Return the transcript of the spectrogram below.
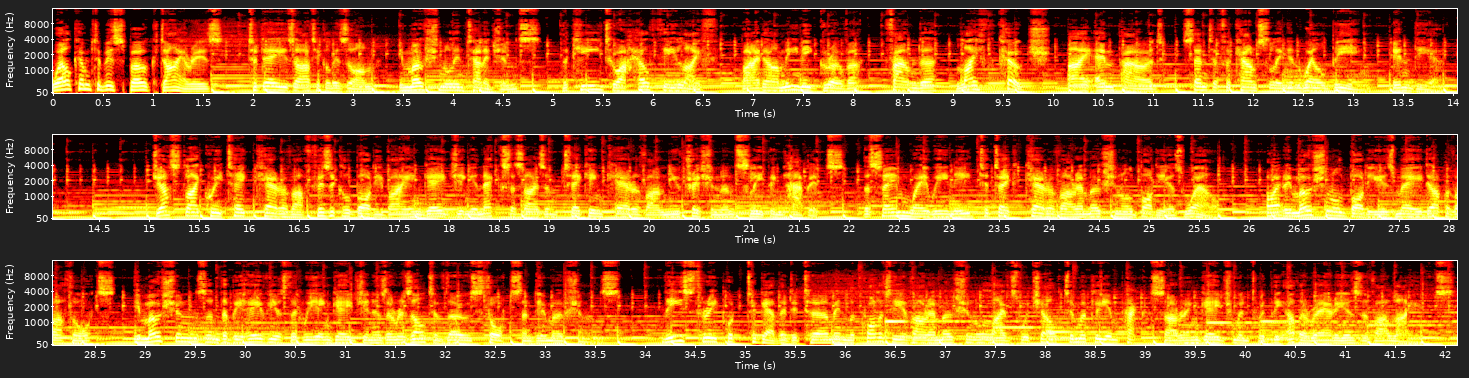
Welcome to Bespoke Diaries. Today's article is on Emotional Intelligence, the Key to a Healthy Life, by Darmini Grover, founder, life coach, I Empowered, Center for Counseling and Well-Being, India. Just like we take care of our physical body by engaging in exercise and taking care of our nutrition and sleeping habits, the same way we need to take care of our emotional body as well. Our emotional body is made up of our thoughts, emotions and the behaviors that we engage in as a result of those thoughts and emotions. These three put together determine the quality of our emotional lives which ultimately impacts our engagement with the other areas of our lives.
